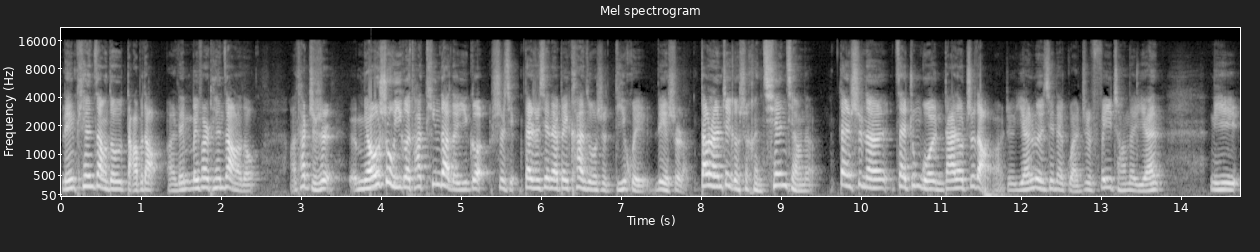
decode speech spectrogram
连天葬都达不到啊，连没法天葬了都。啊，他只是描述一个他听到的一个事情，但是现在被看作是诋毁烈士了。当然，这个是很牵强的。但是呢，在中国，大家都知道啊，这个言论现在管制非常的严。你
